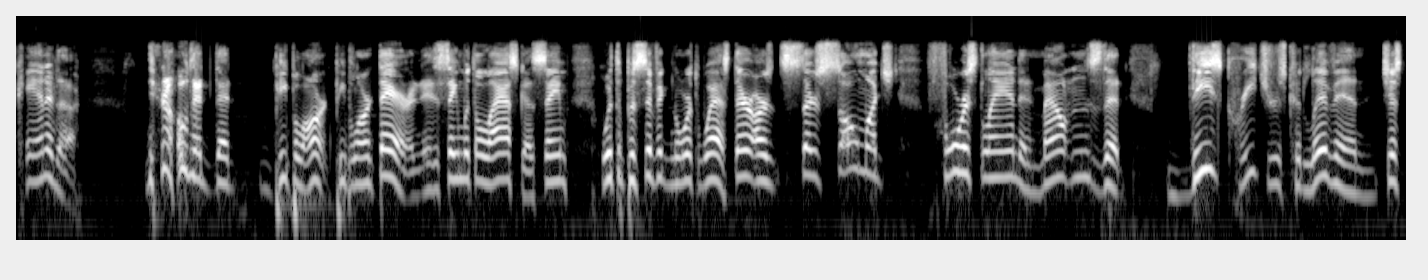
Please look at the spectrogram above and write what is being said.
canada you know that that people aren't people aren't there and it's same with alaska same with the pacific northwest there are there's so much forest land and mountains that these creatures could live in just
